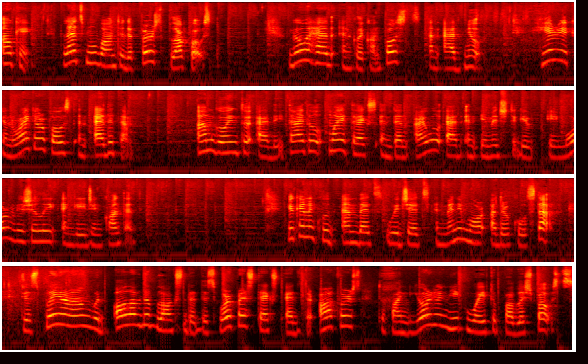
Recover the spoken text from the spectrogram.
Okay, let's move on to the first blog post. Go ahead and click on Posts and Add New. Here you can write your post and edit them. I'm going to add the title, my text, and then I will add an image to give a more visually engaging content. You can include embeds, widgets, and many more other cool stuff. Just play around with all of the blocks that this WordPress text editor offers to find your unique way to publish posts.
